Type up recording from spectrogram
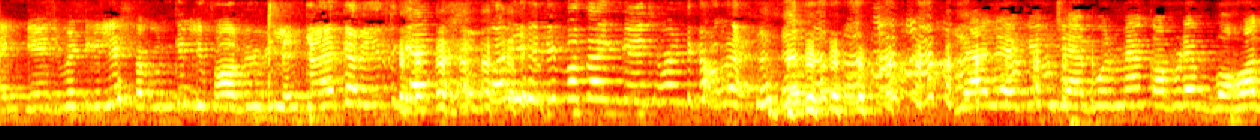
एंगेजमेंट के लिए शगुन के लिफाफे भी लेके आए खरीद के। पर ये नहीं पता एंगेजमेंट कब है। यार लेकिन जयपुर में कपड़े बहुत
